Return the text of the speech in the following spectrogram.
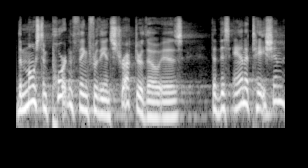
The most important thing for the instructor, though, is that this annotation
